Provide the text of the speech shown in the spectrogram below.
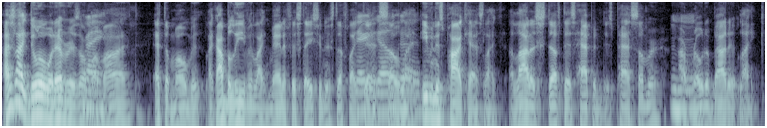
I just like doing whatever is on right. my mind at the moment. Like I believe in like manifestation and stuff like there that. So Good. like even this podcast, like a lot of stuff that's happened this past summer, mm-hmm. I wrote about it like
